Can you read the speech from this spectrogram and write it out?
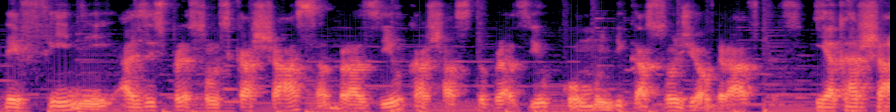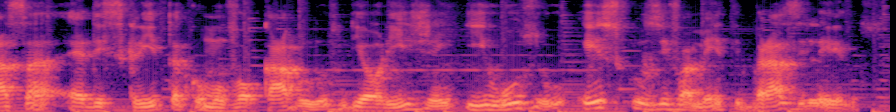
define as expressões cachaça Brasil, cachaça do Brasil como indicações geográficas. E a cachaça é descrita como vocábulo de origem e uso exclusivamente brasileiros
